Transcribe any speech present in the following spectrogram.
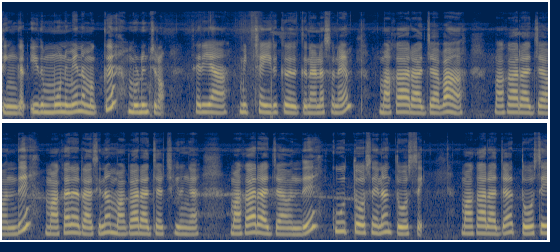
திங்கள். இது மூணுமே நமக்கு முடிஞ்சிடும் சரியா? மிச்சம் இருக்கிறதுக்கு நான் என்ன சொன்னேன்? மகாராஜாவா? மகாராஜா வந்து மகர ராசினா மகாராஜா வச்சுக்கிடுங்க. மகாராஜா வந்து கூத்தோசைனா தோசை. மகாராஜா தோசை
